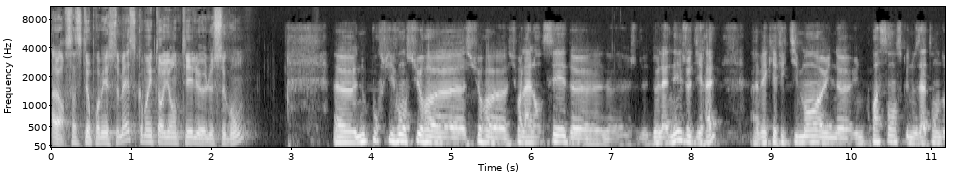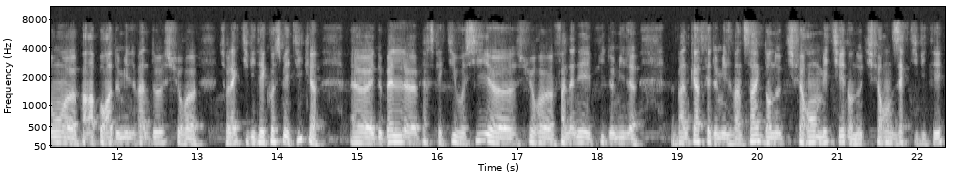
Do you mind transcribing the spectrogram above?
Alors ça c'était au premier semestre, comment est orienté le second? Euh, nous poursuivons sur, euh, euh, la lancée de, l'année, je dirais, avec effectivement une, croissance que nous attendons par rapport à 2022 sur, sur l'activité cosmétique, de belles perspectives aussi sur fin d'année et puis 2024 et 2025 dans nos différents métiers, dans nos différentes activités,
